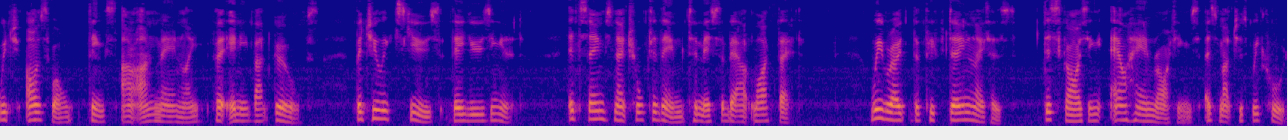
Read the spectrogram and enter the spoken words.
which Oswald thinks are unmanly for any but girls, but you excuse their using it. It seems natural to them to mess about like that. We wrote the fifteen letters, disguising our handwritings as much as we could.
